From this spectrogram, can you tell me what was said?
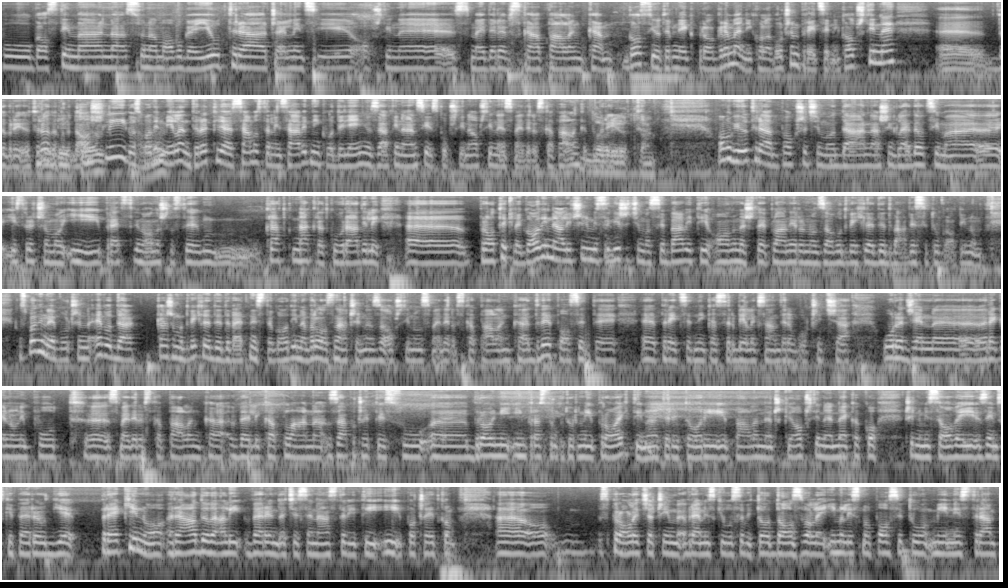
U gostima na, su nam ovoga jutra čelnici opštine Smederevska palanka. Gost jutarnjeg programa Nikola Vučan, predsjednik opštine. E, dobro jutro, dobro dobrodošli. Gospodin Hvala. Milan Trklja, samostalni savjetnik u Odeljenju za financije Skupštine opštine Smederevska palanka. Dobro, dobro jutro. Ovog jutra pokušat ćemo da našim gledalcima e, ispričamo i predstavimo ono što ste kratko, nakratko uradili e, protekle godine, ali čini mi se više ćemo se baviti onome što je planirano za ovu 2020. godinu. Gospodine Vučin, evo da kažemo 2019. godina vrlo značajna za opštinu Smederevska palanka, dve posete e, predsjednika Srbije Aleksandra Vučića, urađen e, regionalni put e, Smederevska palanka, Velika plana, započete su brojni infrastrukturni projekti na teritoriji Palanačke opštine, nekako čini mi se ovaj zimski period je prekinuo radove, ali verujem da će se nastaviti i početkom s proleća čim vremenski uslovi to dozvole. Imali smo posetu ministra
